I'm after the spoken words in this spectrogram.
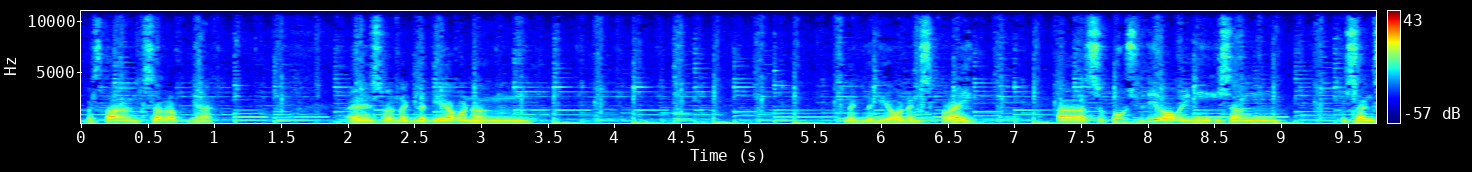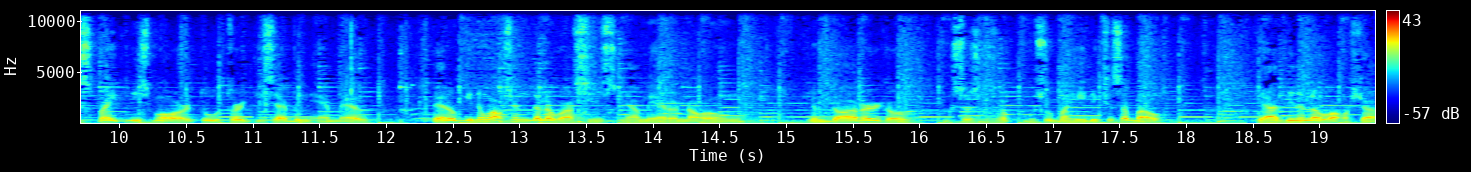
Basta ang sarap niya. Ayan, so naglagay ako ng naglagay ako ng Sprite uh, supposedly okay na isang isang Sprite mismo or 237 ml. Pero ginawa ko siyang dalawa since nga meron akong yung daughter ko, gusto, gusto mahilig sa sabaw, kaya dinalawa ko siya.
